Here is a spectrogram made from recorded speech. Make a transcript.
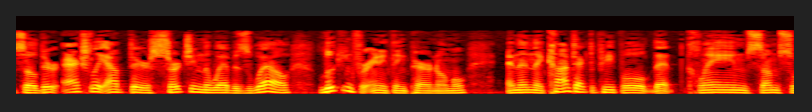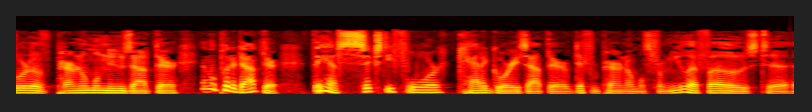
So they're actually out there searching the web as well, looking for anything paranormal. And then they contact the people that claim some sort of paranormal news out there and they'll put it out there. They have 64 categories out there of different paranormals from UFOs to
